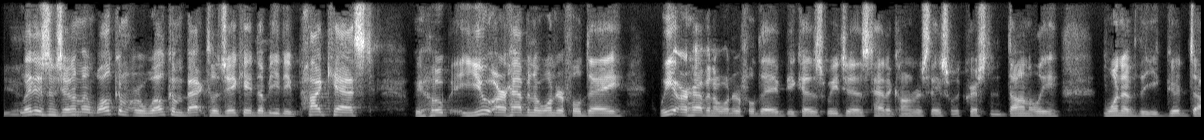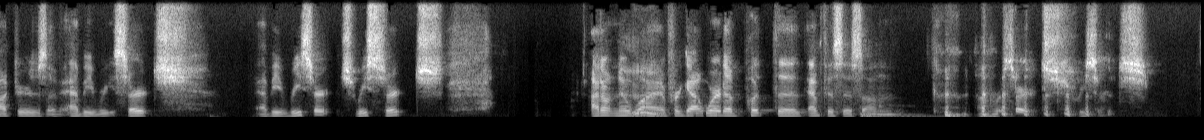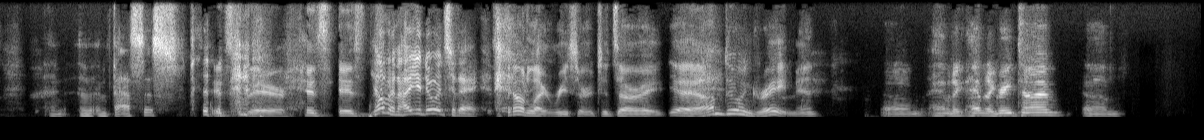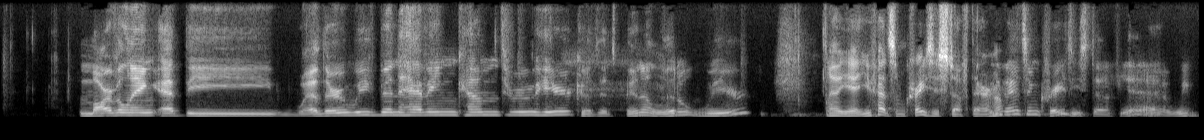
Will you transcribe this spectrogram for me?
Yeah. Ladies and gentlemen, welcome or welcome back to the JKWD podcast. We hope you are having a wonderful day. We are having a wonderful day because we just had a conversation with Kristen Donnelly, one of the good doctors of Abbey Research. Abbey Research, Research. I don't know why I forgot where to put the emphasis on on research, research, emphasis. It's there. It's it's there. Kelvin, how you doing today? It sounded like research. It's all right. Yeah, I'm doing great, man. Um, having a having a great time. Um, marveling at the weather we've been having come through here because it's been a little weird. Oh yeah, you've had some crazy stuff there, huh? We've had some crazy stuff. Yeah, we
